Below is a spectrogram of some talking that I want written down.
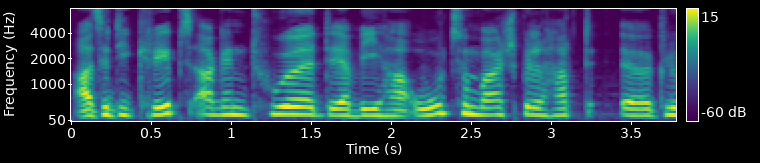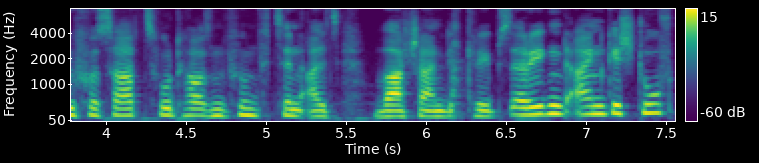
Also die Krebsagentur der WHO zum Beispiel hat äh, Glyphosat 2015 als wahrscheinlich krebserregend eingestuft.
